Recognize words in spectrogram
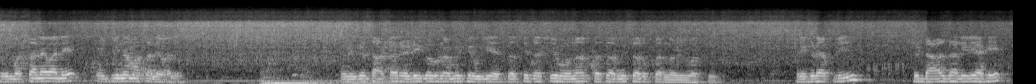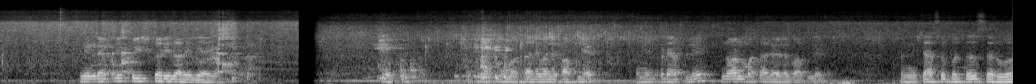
हे मसालेवाले हे बिना मसालेवाले. आणि इकडे ताटं रेडी करून आम्ही ठेवली आहेत. जसे जसे होणार तसं आम्ही सर्व करणार व्यवस्थित. आणि इकडे आपली डाळ झालेली आहे आणि इकडे आपली फिश करी झालेली आहे. आपले मसालेवाले पापलेट आणि इकडे आपले नॉन मसालेवाले पापलेट. आणि त्यासोबतच सर्व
